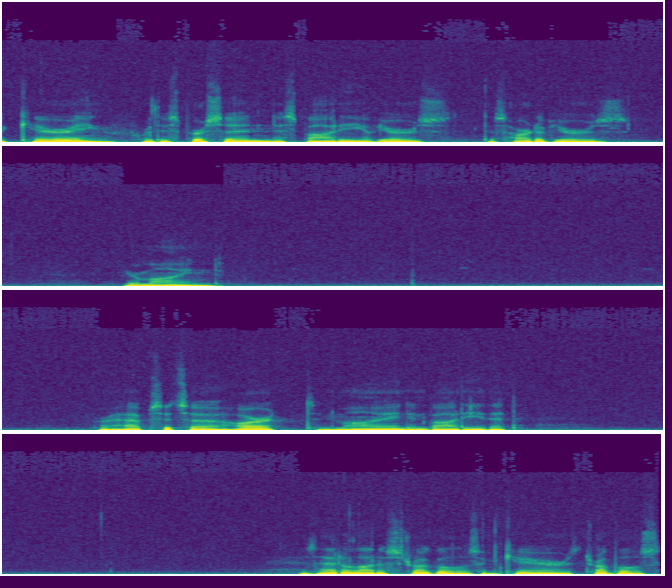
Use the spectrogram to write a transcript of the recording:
a caring for this person, this body of yours, this heart of yours, your mind. Perhaps it's a heart and mind and body that has had a lot of struggles and cares, troubles,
